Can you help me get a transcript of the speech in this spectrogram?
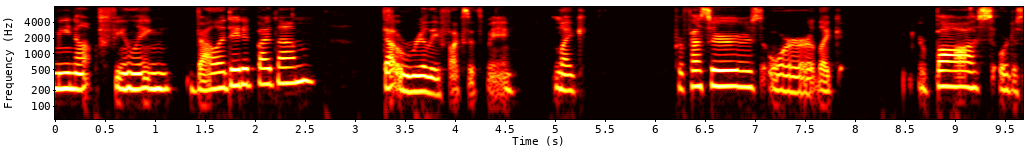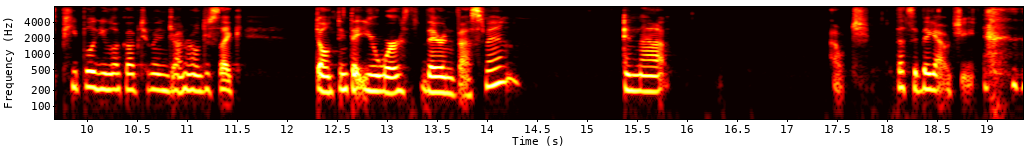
me not feeling validated by them. That really fucks with me. Like professors or like your boss or just people you look up to in general just like don't think that you're worth their investment and that, ouch, that's a big ouchie.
